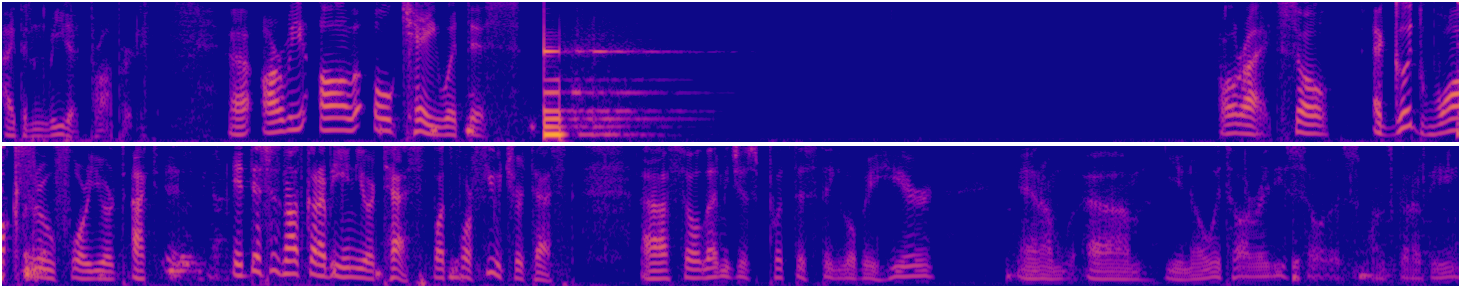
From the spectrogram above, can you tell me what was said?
I didn't read it properly. Uh, are we all okay with this? All right, so a good walkthrough for your, it, this is not going to be in your test, but for future test. Uh, so let me just put this thing over here and I'm, um, you know it already. So this one's going to be,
